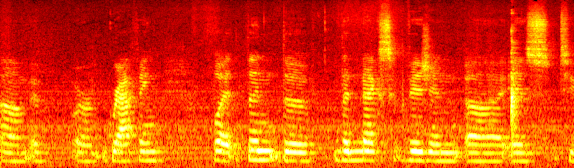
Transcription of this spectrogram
um, if, or graphing. But then the the next vision uh, is to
